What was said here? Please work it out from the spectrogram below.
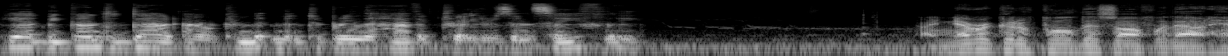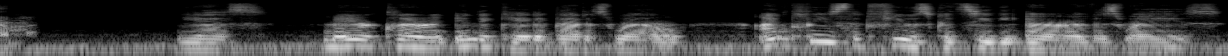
He had begun to doubt our commitment to bring the Havoc traders in safely. I never could have pulled this off without him. Yes, Mayor Claren indicated that as well. I'm pleased that Fuse could see the error of his ways.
